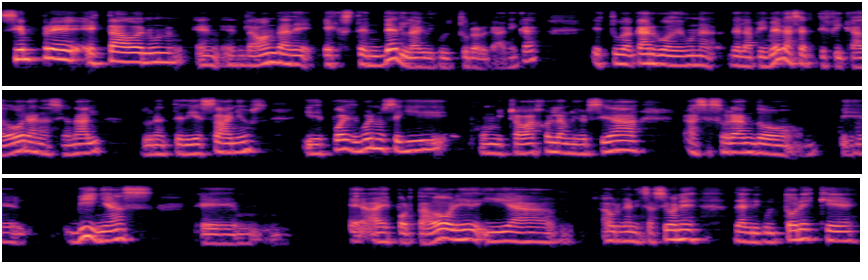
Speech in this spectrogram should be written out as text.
siempre he estado en, la onda de extender la agricultura orgánica. Estuve a cargo de, la primera certificadora nacional durante 10 años y después, bueno, seguí con mi trabajo en la universidad asesorando eh, viñas, eh, a exportadores y a, organizaciones de agricultores que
